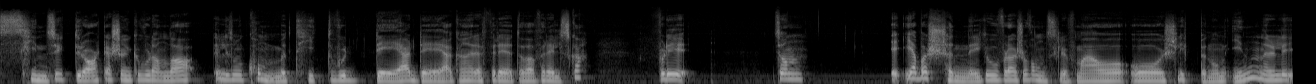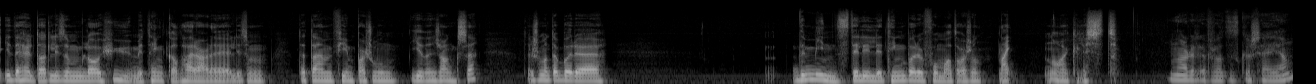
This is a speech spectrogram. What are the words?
sinnssykt rart. Jeg skjønner ikke hvordan det har liksom kommet hit hvor det er det jeg kan referere til å være forelska. Fordi sånn jeg jeg bare skjønner ikke hvorfor det er så vanskelig for meg å, å slippe noen inn. Eller i det hele tatt liksom la huet mitt tenke at her er det liksom Dette er en fin person, gi det en sjanse. Det er som at jeg bare Det minste lille ting bare får meg til å være sånn Nei, nå har jeg ikke lyst. Men er du redd for at det skal skje igjen?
